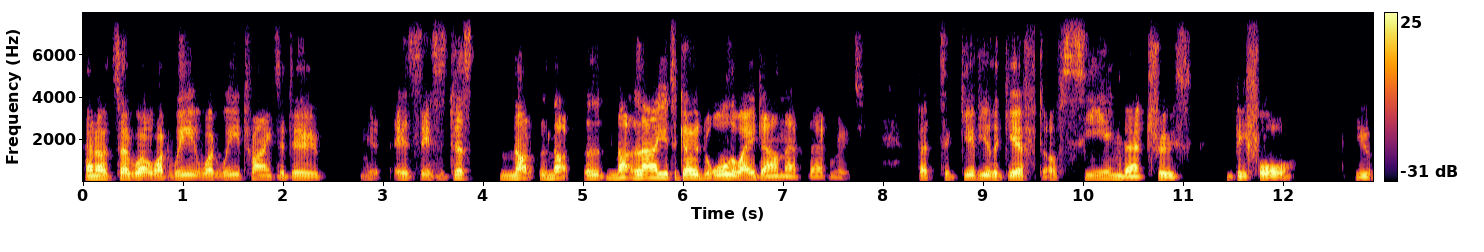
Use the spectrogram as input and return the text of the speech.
And so what, what we what we're trying to do is is just not not not allow you to go all the way down that that route, but to give you the gift of seeing that truth before you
